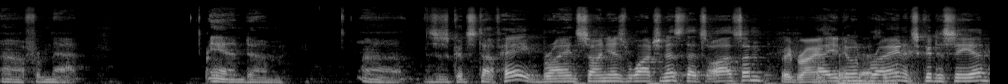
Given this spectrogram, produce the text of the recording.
uh, from that, and um, uh, this is good stuff. Hey, Brian Sonia's watching us. That's awesome. Hey, Brian. How you doing, Fantastic. Brian? It's good to see you.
